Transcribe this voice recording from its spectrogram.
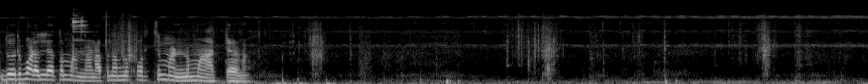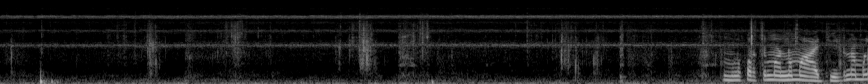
ഇതൊരു വളമില്ലാത്ത മണ്ണാണ്. അപ്പം നമ്മൾ കുറച്ച് മണ്ണ് മാറ്റാണ്. നമ്മൾ കുറച്ച് മണ്ണ് മാറ്റിയിട്ട് നമ്മൾ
